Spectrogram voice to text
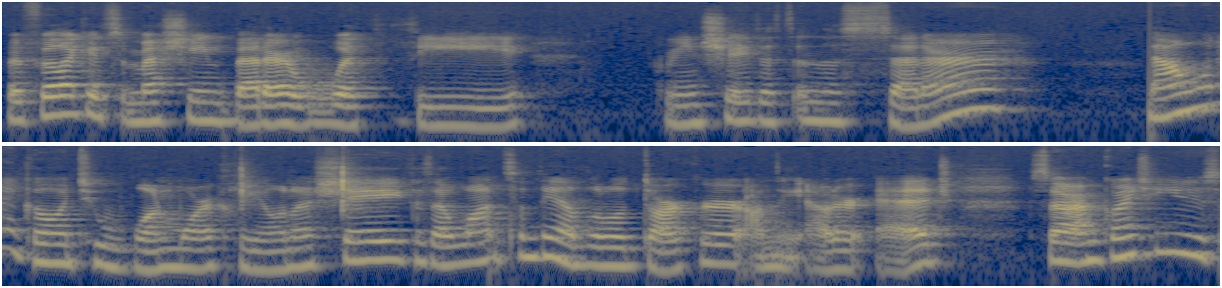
but I feel like it's meshing better with the green shade that's in the center. Now I want to go into one more Clionadh shade because I want something a little darker on the outer edge. So I'm going to use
